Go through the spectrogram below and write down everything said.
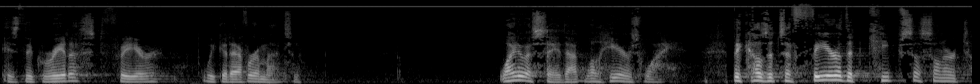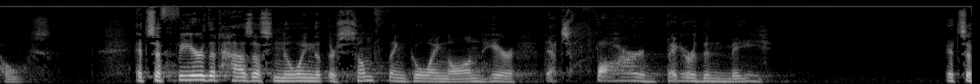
is the greatest fear we could ever imagine. Why do I say that? Well, here's why because it's a fear that keeps us on our toes. It's a fear that has us knowing that there's something going on here that's far bigger than me. It's a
